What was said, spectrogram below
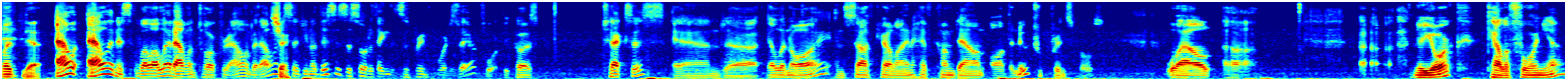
But yeah. Al, Alan is well. I'll let Alan talk for Alan, but Alan sure. said, you know, this is the sort of thing that the Supreme Court is there for because Texas and uh, Illinois and South Carolina have come down on the neutral principles, while uh, uh, New York, California,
